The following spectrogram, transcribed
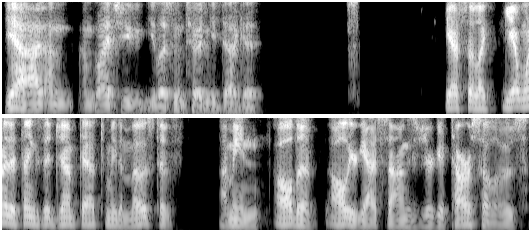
yeah, I, I'm I'm glad you you listened to it and you dug it. Yeah, so like yeah, one of the things that jumped out to me the most of I mean, all the all your guys' songs is your guitar solos.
